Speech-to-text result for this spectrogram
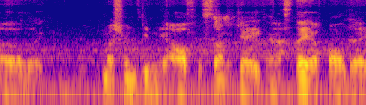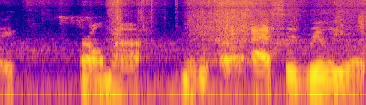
uh, like mushrooms give me an awful stomach ache and I stay up all day or all night. You know, uh, acid really like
